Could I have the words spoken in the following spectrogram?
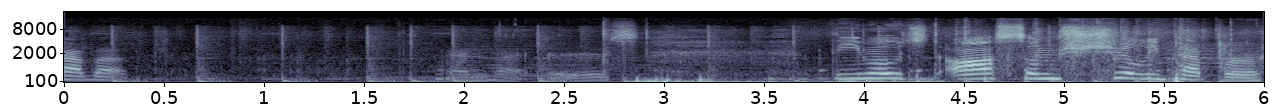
Chili pepper. And that is the most awesome chili pepper.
